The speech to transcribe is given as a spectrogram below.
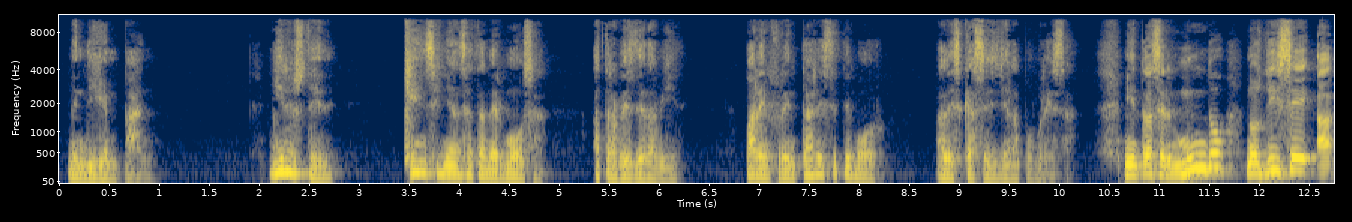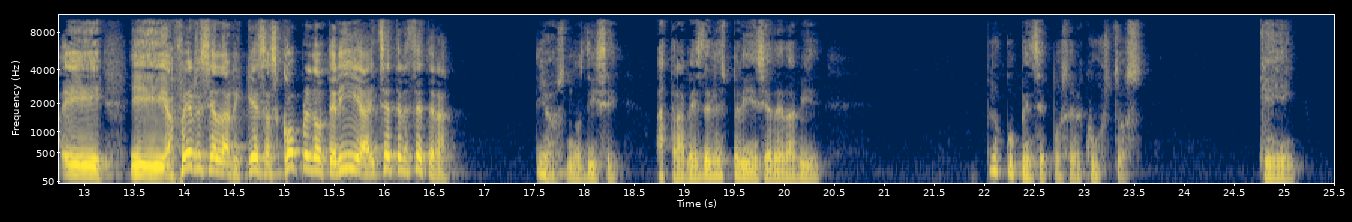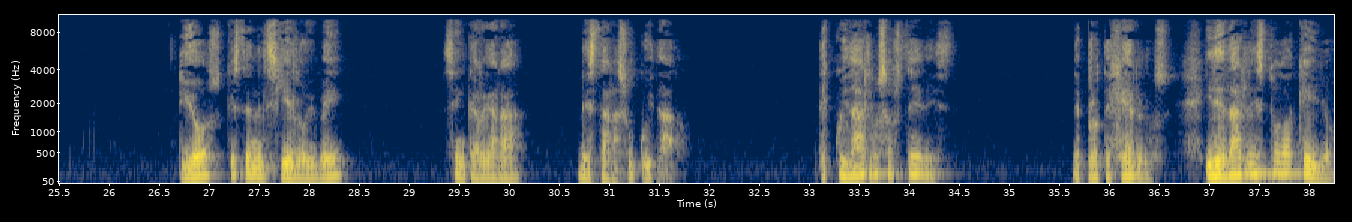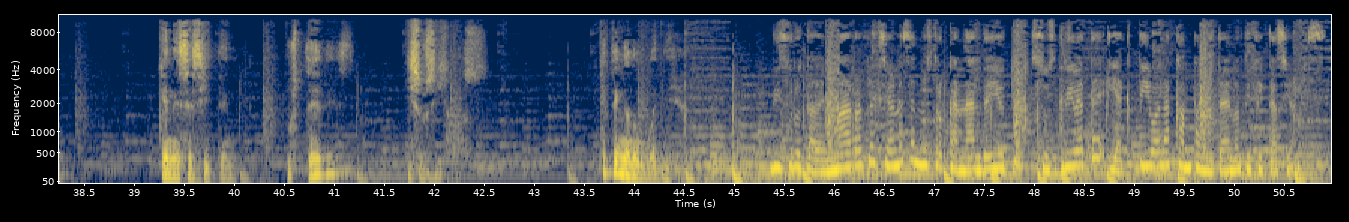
mendiguen pan. Mire usted qué enseñanza tan hermosa a través de David para enfrentar ese temor a la escasez y a la pobreza. Mientras el mundo nos dice, ah, eh, eh, aférrese a las riquezas, compre lotería, etcétera, etcétera. Dios nos dice, a través de la experiencia de David, preocúpense por ser justos, que Dios que está en el cielo y ve, se encargará de estar a su cuidado, de cuidarlos a ustedes, de protegerlos y de darles todo aquello que necesiten ustedes y sus hijos. Que tengan un buen día. Disfruta de más reflexiones en nuestro canal de YouTube. Suscríbete y activa la campanita de notificaciones.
